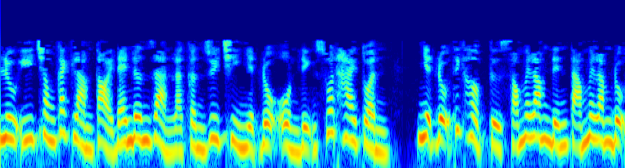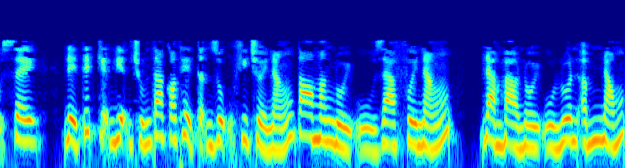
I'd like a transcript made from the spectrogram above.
Lưu ý trong cách làm tỏi đen đơn giản là cần duy trì nhiệt độ ổn định suốt 2 tuần, nhiệt độ thích hợp từ 65 đến 85 độ C, để tiết kiệm điện chúng ta có thể tận dụng khi trời nắng to mang nồi ủ ra phơi nắng, đảm bảo nồi ủ luôn ấm nóng.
